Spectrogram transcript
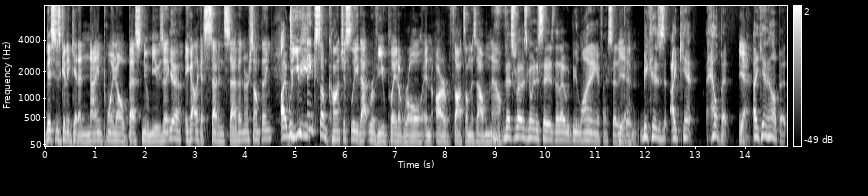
this is going to get a 9.0 best new music. Yeah. It got like a 7.7 or something. I Do you be- think subconsciously that review played a role in our thoughts on this album now? That's what I was going to say. Is that I would be lying if I said it Yeah. didn't because I can't help it. Yeah. I can't help it.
